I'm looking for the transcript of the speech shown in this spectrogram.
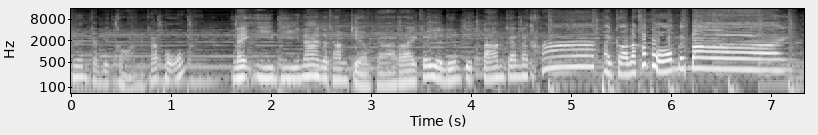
พื่อนๆกันไปก่อนนะครับผม ใน EP หน้าจะทำเกี่ยวกับอะไรก็อย่าลืมติดตามกันนะครับ ไปก่อนแล้วครับผม บ๊ายบาย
